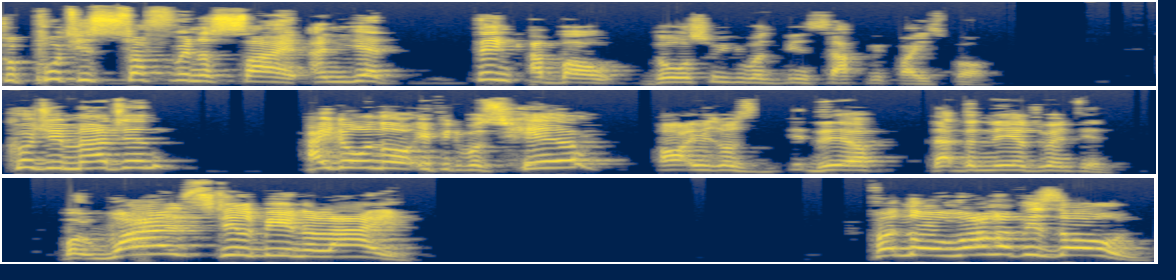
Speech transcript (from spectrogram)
to put his suffering aside and yet think about those who he was being sacrificed for. Could you imagine? I don't know if it was here or it was there that the nails went in. But while still being alive, for no wrong of his own,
